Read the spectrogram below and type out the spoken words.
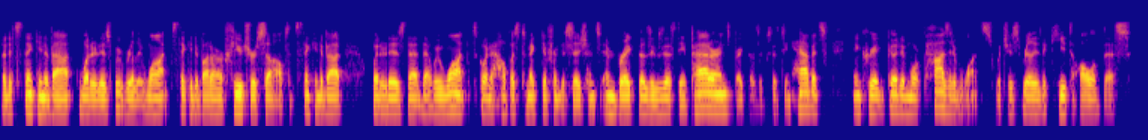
But it's thinking about what it is we really want. It's thinking about our future selves. It's thinking about what it is that, that we want that's going to help us to make different decisions and break those existing patterns, break those existing habits, and create good and more positive ones, which is really the key to all of this.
